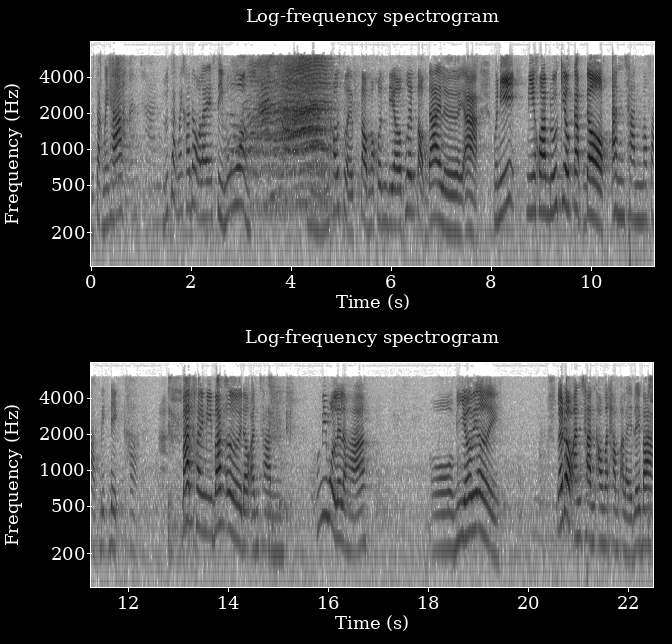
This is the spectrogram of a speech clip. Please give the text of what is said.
รู้จักไหมคะรู้จักไหมคะ ดอกอะไร สีม่วงม่วงๆอืมเขาสวยตอบมาคนเดียวเพื่อนตอบได้เลยอะวันนี้มีความรู้เกี่ยวกับดอกอัญชันมาฝากเด็กๆค่ะอะ บ้านใครมีบ้างเอ่ยดอกอัญชันอุ๊ยมีหมดเลยเหรอคะโอ้มีเยอะไหมเอ่ยแล้วดอกอัญชันเอามาทำอะไรได้บ้าง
